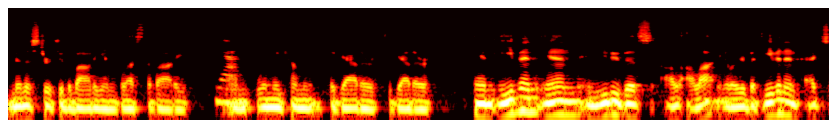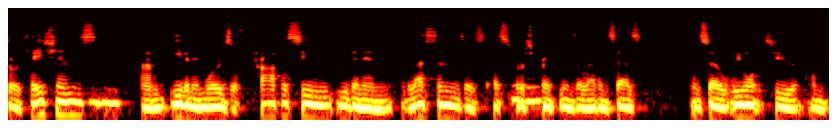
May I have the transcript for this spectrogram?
minister to the body and bless the body Yeah. um, when we come in to gather together. And even in, and you do this a, a lot, Hilary, but even in exhortations, Mm-hmm. um, even in words of prophecy, even in lessons, as, as 1 Mm-hmm. Corinthians 11 says. And so we want to um,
